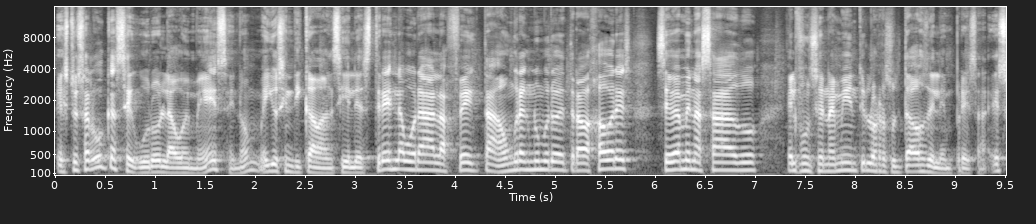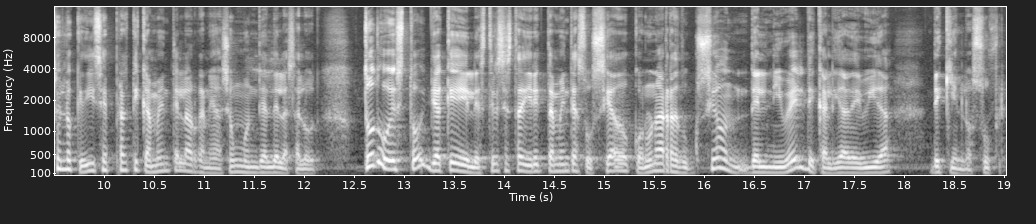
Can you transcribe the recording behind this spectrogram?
esto es algo que aseguró la OMS, ¿no? Ellos indicaban, si el estrés laboral afecta a un gran número de trabajadores, se ve amenazado el funcionamiento y los resultados de la empresa. Eso es lo que dice prácticamente la Organización Mundial de la Salud. Todo esto ya que el estrés está directamente asociado con una reducción del nivel de calidad de vida de quien lo sufre.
